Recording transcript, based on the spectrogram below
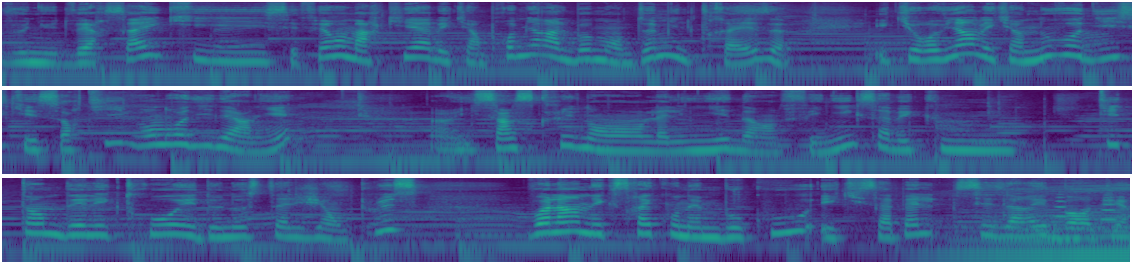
venue de Versailles qui s'est fait remarquer avec un premier album en 2013 et qui revient avec un nouveau disque qui est sorti vendredi dernier. Euh, Il s'inscrit dans la lignée d'un phénix avec une petite teinte d'électro et de nostalgie en plus. Voilà un extrait qu'on aime beaucoup et qui s'appelle Cesare Borgia.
